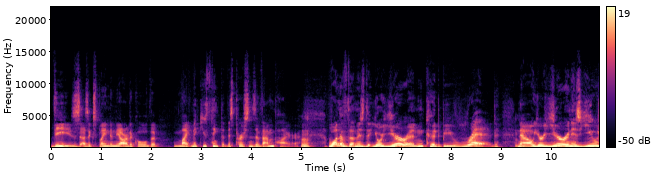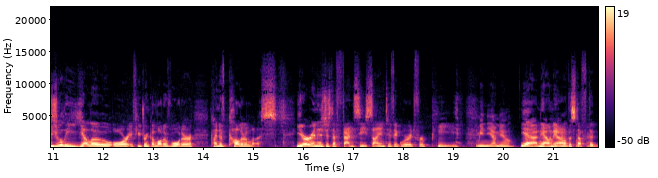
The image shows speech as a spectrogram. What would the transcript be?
these, as explained in the article, that might make you think that this person's a vampire. Hmm. One of them is that your urine could be red. Mm-hmm. Now, your urine is usually yellow, or if you drink a lot of water, kind of colorless. Urine is just a fancy scientific word for pee. You mean meow meow? Yeah, now now, the stuff okay. that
